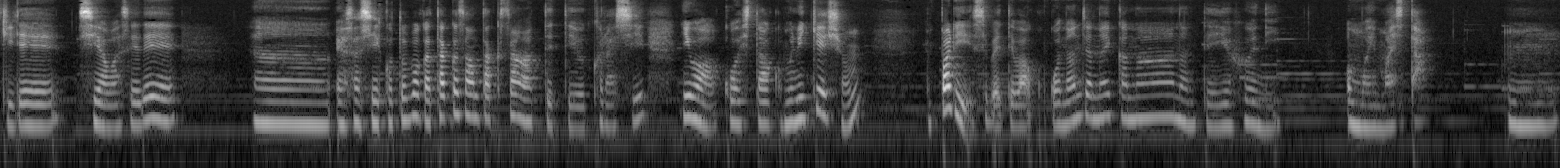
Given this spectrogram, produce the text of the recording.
きで幸せでうーん優しい言葉がたくさんたくさんあってっていう暮らしにはこうしたコミュニケーションやっぱり全てはここなんじゃないかななんていうふうに思いました。うん。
